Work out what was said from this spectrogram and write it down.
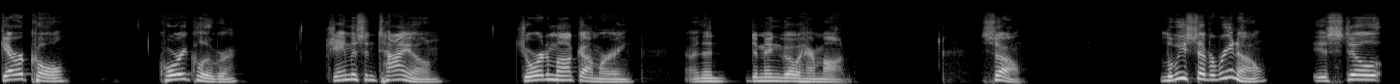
Gerrit Cole, Corey Kluber, Jameson Taillon, Jordan Montgomery, and then Domingo Germán. So Luis Severino is still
